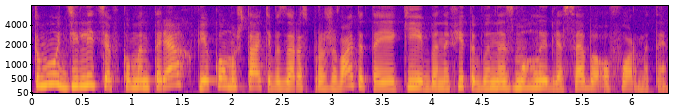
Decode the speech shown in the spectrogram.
Тому діліться в коментарях, в якому штаті ви зараз проживаєте та які бенефіти ви не змогли для себе оформити.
